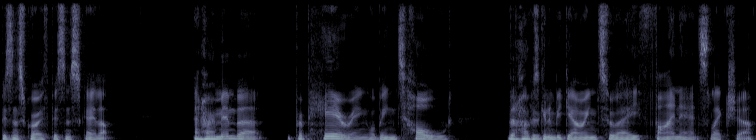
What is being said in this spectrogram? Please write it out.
business growth, business scale up. And I remember preparing or being told that I was going to be going to a finance lecture,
